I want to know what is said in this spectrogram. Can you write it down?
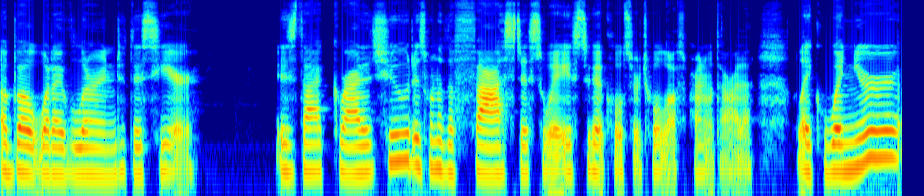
about what I've learned this year is that gratitude is one of the fastest ways to get closer to Allah subhanahu wa ta'ala. Like when you're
